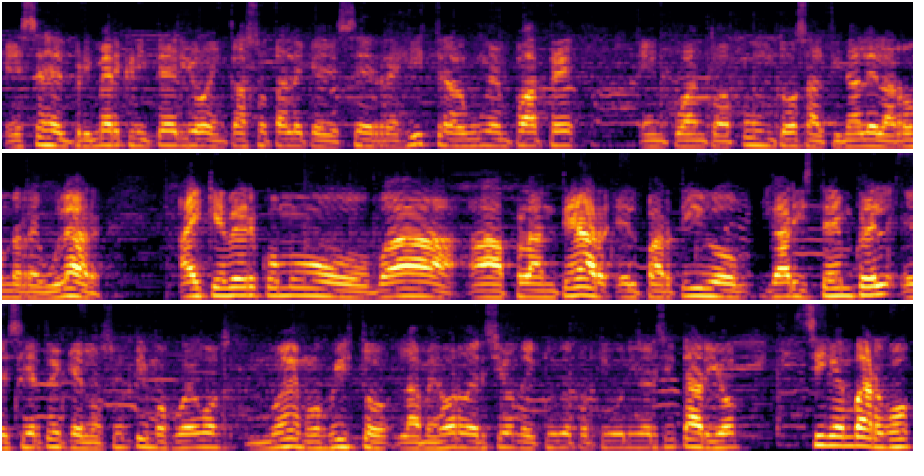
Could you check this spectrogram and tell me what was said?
Ese es el primer criterio en caso tal de que se registre algún empate en cuanto a puntos al final de la ronda regular. Hay que ver cómo va a plantear el partido Gary Stempel. Es cierto que en los últimos juegos no hemos visto la mejor versión del Club Deportivo Universitario. Sin embargo,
